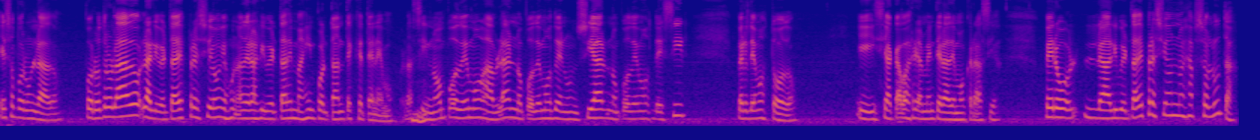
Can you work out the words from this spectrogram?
Eso por un lado. Por otro lado, la libertad de expresión es una de las libertades más importantes que tenemos. Si no podemos hablar, no podemos denunciar, no podemos decir, perdemos todo. Y se acaba realmente la democracia. Pero la libertad de expresión no es absoluta.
